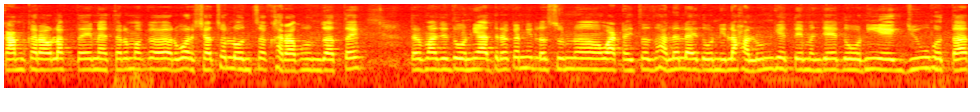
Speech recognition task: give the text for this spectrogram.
काम करावं लागतं आहे नाहीतर मग वर्षाचं लोणचं खराब होऊन जातं आहे तर माझे दोन्ही अद्रक आणि लसूण वाटायचं झालेलं आहे. दोन्हीला हलवून घेते. म्हणजे दोन्ही एक जीव होतात.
